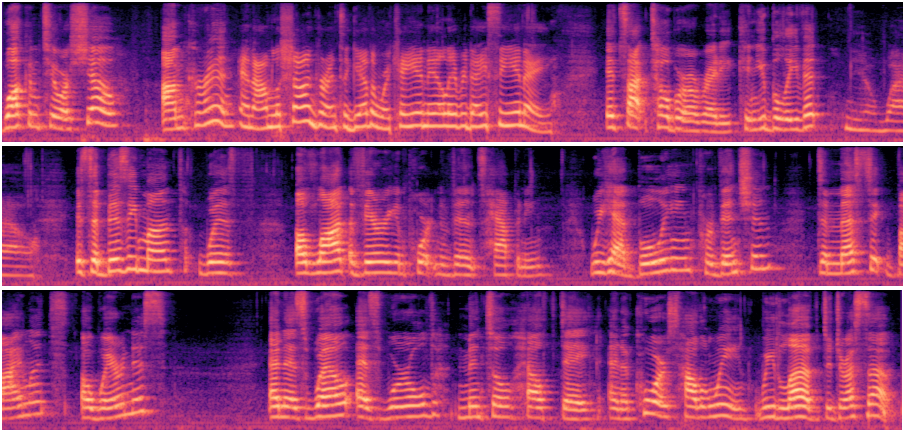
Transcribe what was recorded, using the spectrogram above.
Welcome to our show. I'm Corinne. And I'm LaShondra, and together we're KNL Everyday CNA. It's October already. Can you believe it? Yeah, wow. It's a busy month with a lot of very important events happening. We had bullying prevention, domestic violence awareness, and as well as World Mental Health Day, and of course, Halloween. We love to dress up.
